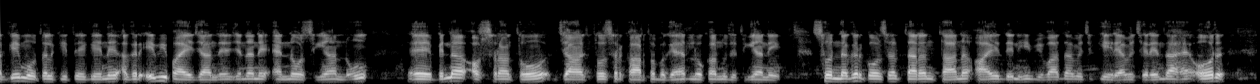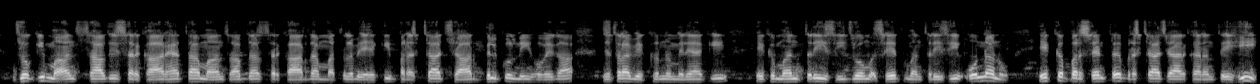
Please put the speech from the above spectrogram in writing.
ਅੱਗੇ ਮੁਅੱਤਲ ਕੀਤੇ ਗਏ ਨੇ, ਅਗਰ ਇਹ ਵੀ ਪਾਏ ਜਾਂਦੇ, ਜਿਨ੍ਹਾਂ ਨੇ ਐਨਓਸੀਆਂ ਨੂੰ ਬਿਨਾਂ ਅਫਸਰਾਂ ਤੋਂ ਜਾਂਚ ਤੋਂ ਸਰਕਾਰ ਤੋਂ ਬਗੈਰ ਲੋਕਾਂ ਨੂੰ ਦਿੱਤੀਆਂ ਨੇ। ਸੋ ਨਗਰ ਕੌਂਸਲ ਤਰਨਤਾਰਨ ਆਏ ਦਿਨ ਹੀ ਵਿਵਾਦਾਂ ਵਿੱਚ ਘੇਰਿਆ ਵਿੱਚ ਰਹਿੰਦਾ ਹੈ ਔਰ ਜੋ ਕਿ ਮਾਨ ਸਾਹਿਬ ਦੀ ਸਰਕਾਰ ਹੈ ਤਾਂ ਮਾਨ ਸਾਹਿਬ ਦਾ ਸਰਕਾਰ ਦਾ ਮਤਲਬ ਇਹ ਹੈ ਕਿ ਭ੍ਰਸ਼ਟਾਚਾਰ ਬਿਲਕੁਲ ਨਹੀਂ ਹੋਵੇਗਾ। ਜਿਸ ਤਰ੍ਹਾਂ ਵੇਖਣ ਨੂੰ ਮਿਲਿਆ ਕਿ ਇੱਕ ਮੰਤਰੀ ਸੀ, ਜੋ ਸਿਹਤ ਮੰਤਰੀ ਸੀ, ਉਹਨਾਂ ਨੂੰ 1% ਭ੍ਰਸ਼ਟਾਚਾਰ ਕਰਨ ਤੇ ਹੀ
